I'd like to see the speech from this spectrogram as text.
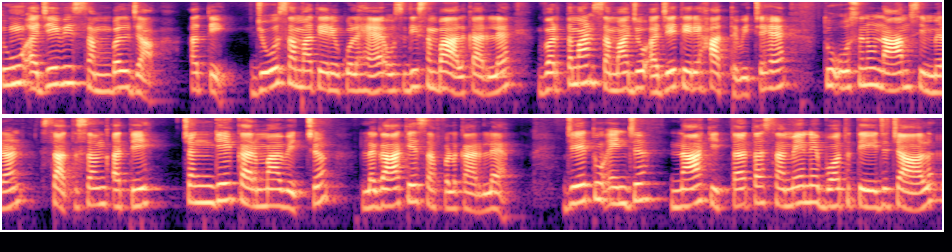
ਤੂੰ ਅਜੇ ਵੀ ਸੰਭਲ ਜਾ ਅਤੇ ਜੋ ਸਮਾਂ ਤੇਰੇ ਕੋਲ ਹੈ, ਉਸ ਦੀ ਸੰਭਾਲ ਕਰ ਲੈ। ਵਰਤਮਾਨ ਸਮਾਂ ਜੋ ਅਜੇ ਤੇਰੇ ਹੱਥ ਵਿੱਚ ਹੈ, ਤੂੰ ਉਸ ਨੂੰ ਨਾਮ ਸਿਮਰਨ, ਸਤਸੰਗ ਅਤੇ ਚੰਗੇ ਕਰਮਾਂ ਵਿੱਚ ਲਗਾ ਕੇ ਸਫਲ ਕਰ ਲੈ। ਜੇ ਤੂੰ ਇੰਜ ਨਾ ਕੀਤਾ, ਤਾਂ ਸਮੇਂ ਨੇ ਬਹੁਤ ਤੇਜ਼ ਚਾਲ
